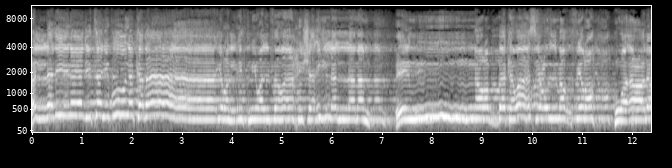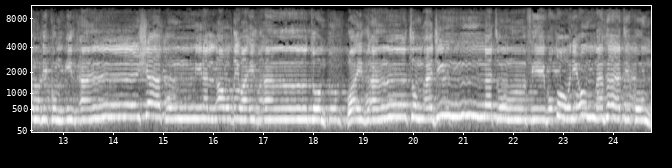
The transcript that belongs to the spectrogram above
الذين يجتنبون كبائر الإثم والفواحش إلا اللمم. إن ربك واسع المغفرة. هو أعلم بكم إذ أنشأكم من الأرض وإذ أنتم, وإذ أنتم أجنة في بطون أمهاتكم.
